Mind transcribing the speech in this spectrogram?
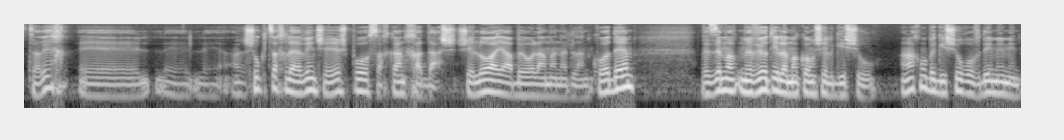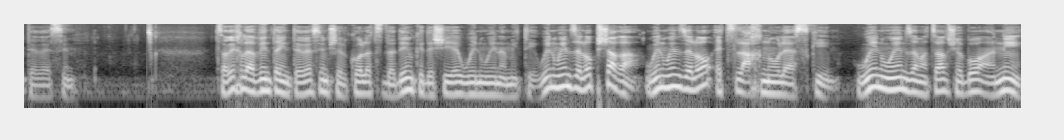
וצריך, אה, השוק צריך להבין שיש פה שחקן חדש, שלא היה בעולם הנדל"ן קודם, וזה מביא אותי למקום של גישור. אנחנו בגישור עובדים עם אינטרסים. צריך להבין את האינטרסים של כל הצדדים כדי שיהיה ווין ווין אמיתי. ווין ווין זה לא פשרה, ווין ווין זה לא הצלחנו להסכים. ווין ווין זה מצב שבו אני,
